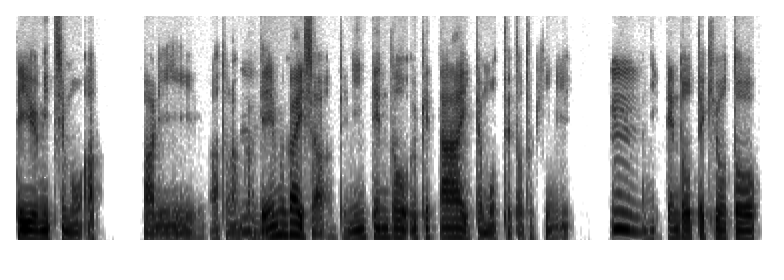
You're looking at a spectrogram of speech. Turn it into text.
ていう道もあったり、あとなんかうんゲーム会社で任天堂受けたいって思ってた時に、うん任天堂って京都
